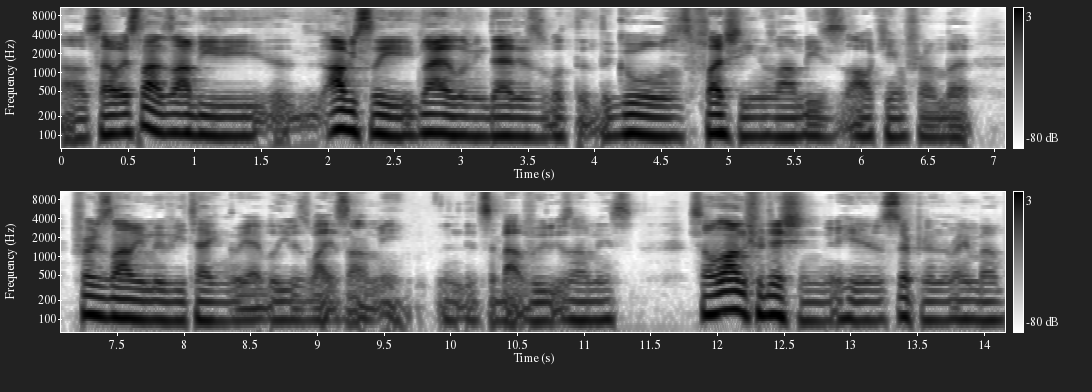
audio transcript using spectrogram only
Uh, so it's not zombie. Obviously, Night of the Living Dead is what the, the ghouls, flesh eating zombies all came from. But first zombie movie, technically, I believe, is White Zombie, and it's about voodoo zombies. So a long tradition here is Serpent in the Rainbow.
